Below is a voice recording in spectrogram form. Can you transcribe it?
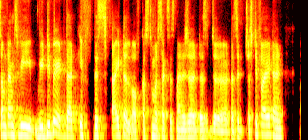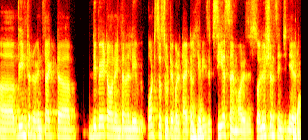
sometimes we we debate that if this title of customer success manager does uh, does it justify it and uh, we in fact uh, debate on internally what's the suitable title mm-hmm. here is it csm or is it solutions engineer yeah.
